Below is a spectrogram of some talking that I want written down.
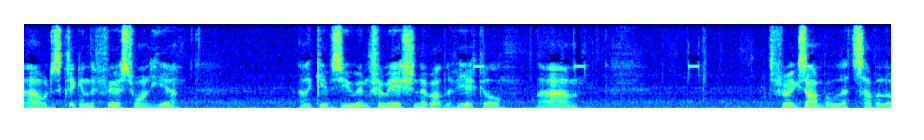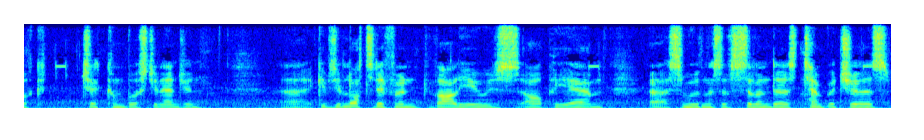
Uh, we'll just click in the first one here, and it gives you information about the vehicle. Um, for example let's have a look. Check combustion engine. Uh, it gives you lots of different values RPM uh, smoothness of cylinders temperatures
